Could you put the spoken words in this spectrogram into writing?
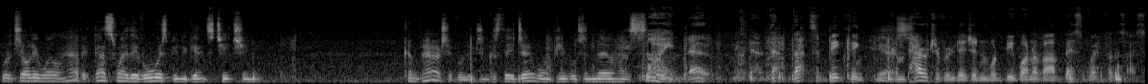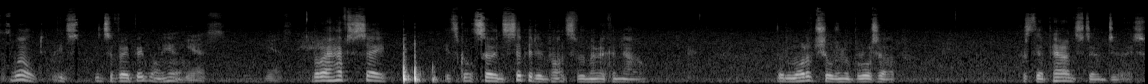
We'll jolly well have it. That's why they've always been against teaching comparative religion, because they don't want people to know how similar. I know. That, that's a big thing. Yes. Comparative religion would be one of our best weapons, I suspect. Well, it's it's a very big one here. Yes. Yes. But I have to say, it's got so insipid in parts of America now that a lot of children are brought up because their parents don't do it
